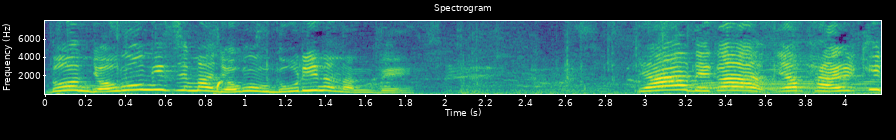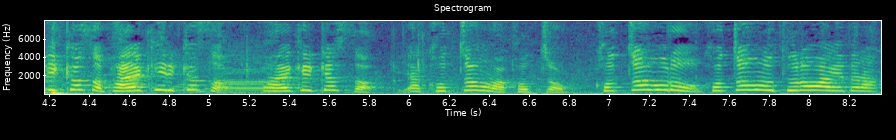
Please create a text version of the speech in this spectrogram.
넌 영웅이지만 영웅 놀이는 안돼. 야 내가 야 발키리 켰어 발키리 켰어 발키리 켰어. 야 거점 와 거점. 거점으로 거점으로 들어와 얘들아.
